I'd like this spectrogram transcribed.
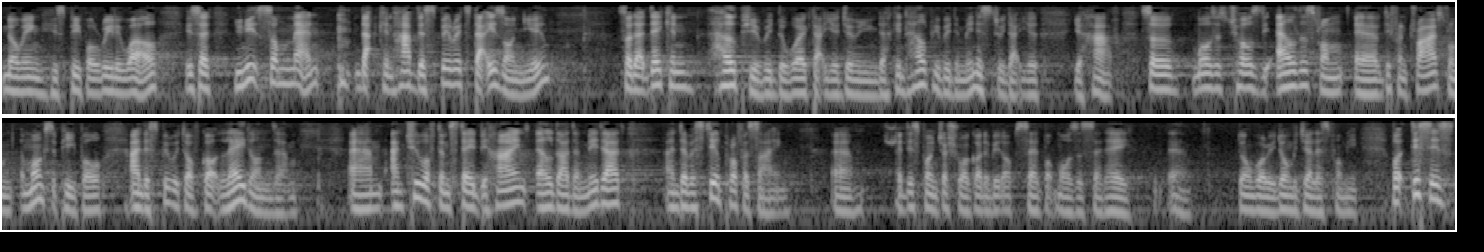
knowing his people really well, he said, You need some men that can have the spirit that is on you so that they can help you with the work that you're doing. They can help you with the ministry that you, you have. So Moses chose the elders from uh, different tribes, from amongst the people, and the Spirit of God laid on them. Um, and two of them stayed behind, Eldad and Medad, and they were still prophesying. Um, at this point, Joshua got a bit upset, but Moses said, Hey, uh, don't worry, don't be jealous for me. But this is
